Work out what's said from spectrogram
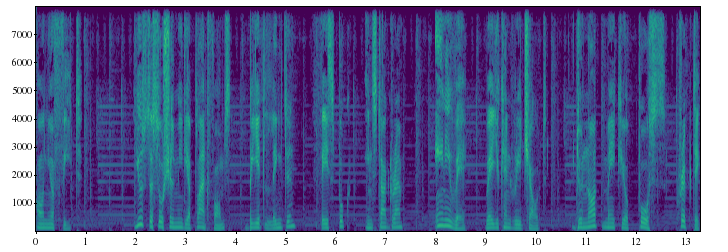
on your feet. Use the social media platforms, be it LinkedIn, Facebook, Instagram, anywhere where you can reach out. Do not make your posts cryptic.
